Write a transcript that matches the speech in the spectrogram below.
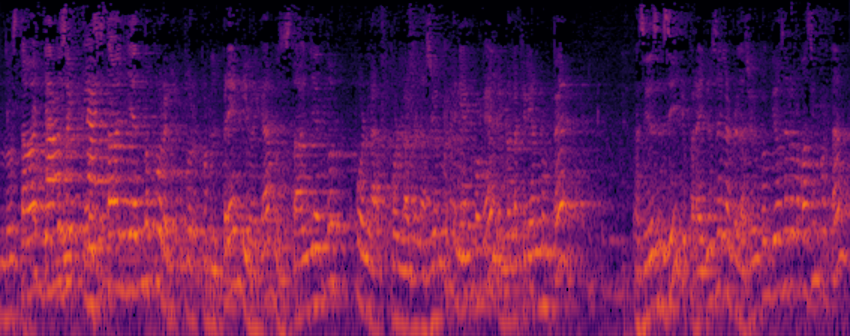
no estaban Estaba yéndose, no estaban yendo por el, por, por el premio, digamos, estaban yendo por la, por la relación que tenían con él y no la querían romper. Así de sencillo, para ellos la relación con Dios era lo más importante.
